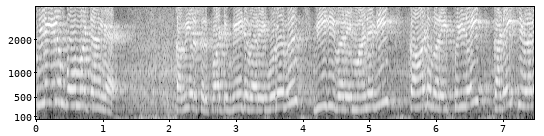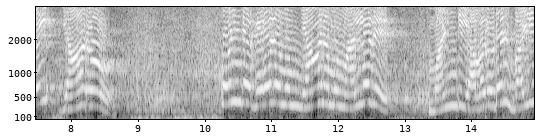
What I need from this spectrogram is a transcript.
பிள்ளைகளும் போக மாட்டாங்க கவியரசர் பாட்டு வீடு வரை உறவு வீதி வரை மனைவி காடு வரை பிள்ளை கடைசி வரை யாரோ? கொண்ட விரதமும் ஞானமும் அல்லது மண்டி அவருடன் வழி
